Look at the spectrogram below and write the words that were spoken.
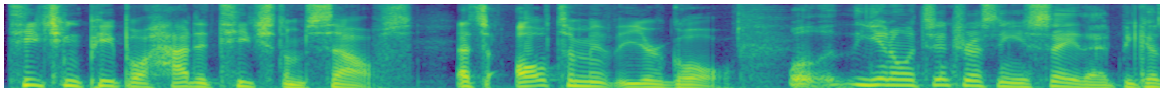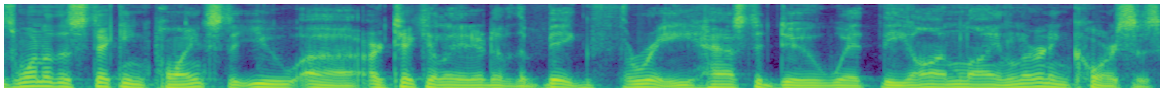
teaching people how to teach themselves. That's ultimately your goal. Well, you know, it's interesting you say that because one of the sticking points that you uh, articulated of the big three has to do with the online learning courses,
